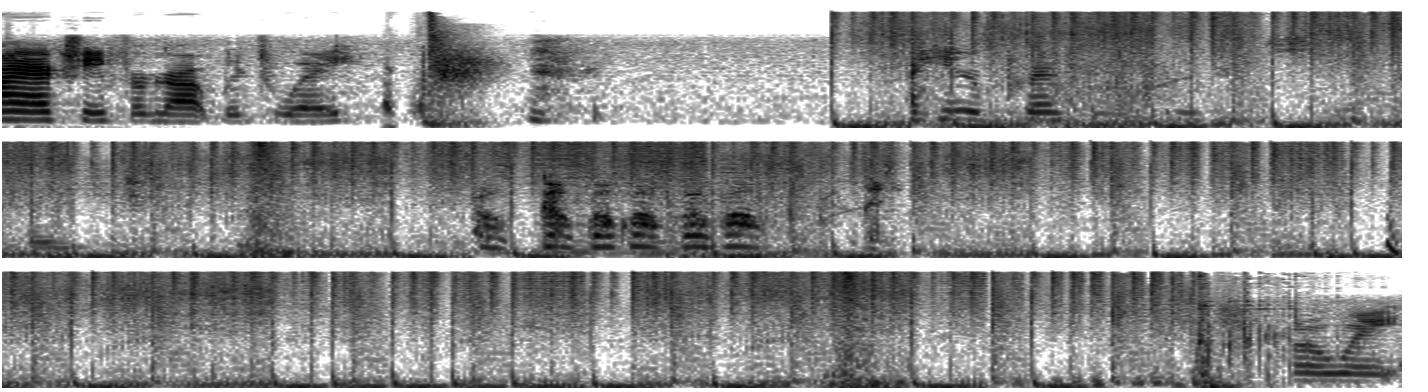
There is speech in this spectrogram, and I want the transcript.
I actually forgot which way. I hear presents. Oh, go, go, go, go, go. Okay. Oh, wait.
